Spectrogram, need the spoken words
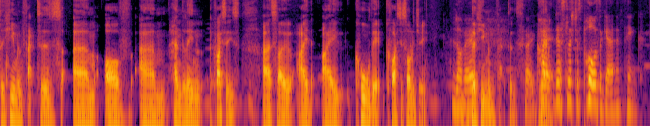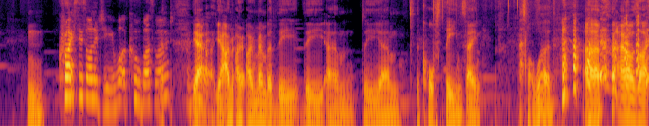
the human factors um, of um, handling a crisis. Uh, so I I called it crisisology, Love it. the human factors. so, Yeah. just let's just pause again and think. Hmm. Crisisology, what a cool buzzword. Yeah, it. yeah. I, I, I remember the the um, the um, the course dean saying, "That's not a word," uh, and I was like,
